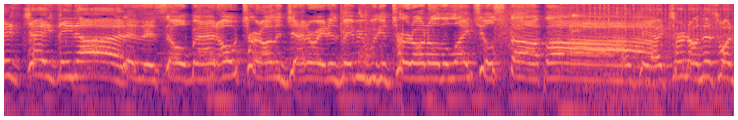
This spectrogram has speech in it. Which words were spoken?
he's chasing us! This is so bad. Oh, turn on the generators. Maybe if we can turn on all the lights, he'll stop. Ah! Okay, I turned on this one.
